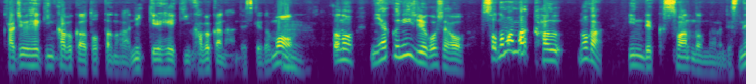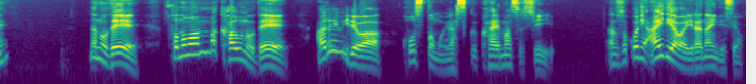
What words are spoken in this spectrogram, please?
過重平均株価を取ったのが日経平均株価なんですけども、うんその225社をそのまま買うのがインデックスファンドになるんですね。なので、そのまんま買うので、ある意味ではコストも安く買えますし、あのそこにアイデアはいらないんですよ。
